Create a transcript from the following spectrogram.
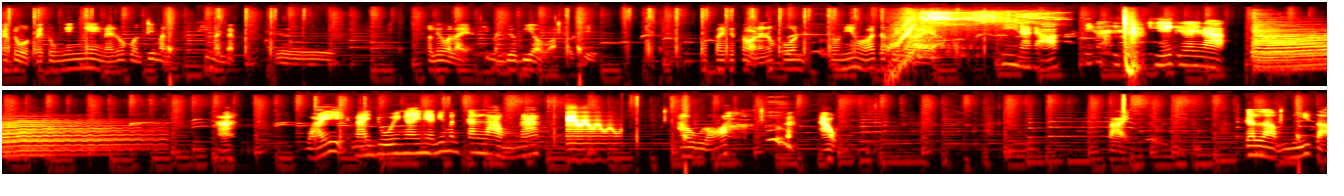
กระโดดไปตรงแง่งๆนะทุกคนที่มันที่มันแบบเออเขาเรียกว่าอะไรอะที่มันเบี้ยวๆอะโอเคเราไปกันต่อนะทุกคน ตรงนี้เหมือนว่าจะเป็นอะไรอะนี่นะเนาะนี่ก็คือเค้กเลยล่ะ ไว้ นายดูยังไงเนี่ยนี่มันกระหล่ำนะ เอาเหรอ เอาตายกระหล่ำนี้สา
